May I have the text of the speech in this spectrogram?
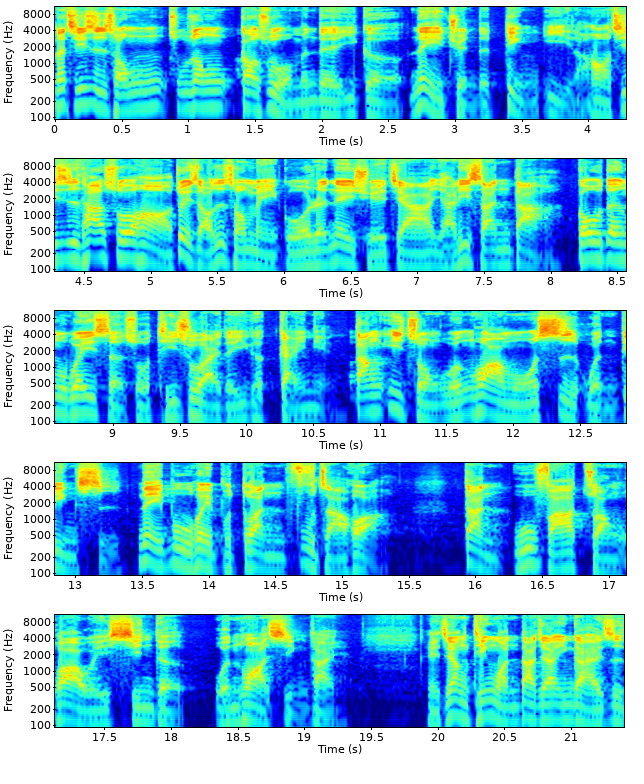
那其实从书中告诉我们的一个内卷的定义了哈，其实他说哈，最早是从美国人类学家亚历山大 Golden Weser） 所提出来的一个概念。当一种文化模式稳定时，内部会不断复杂化，但无法转化为新的文化形态。诶，这样听完大家应该还是。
